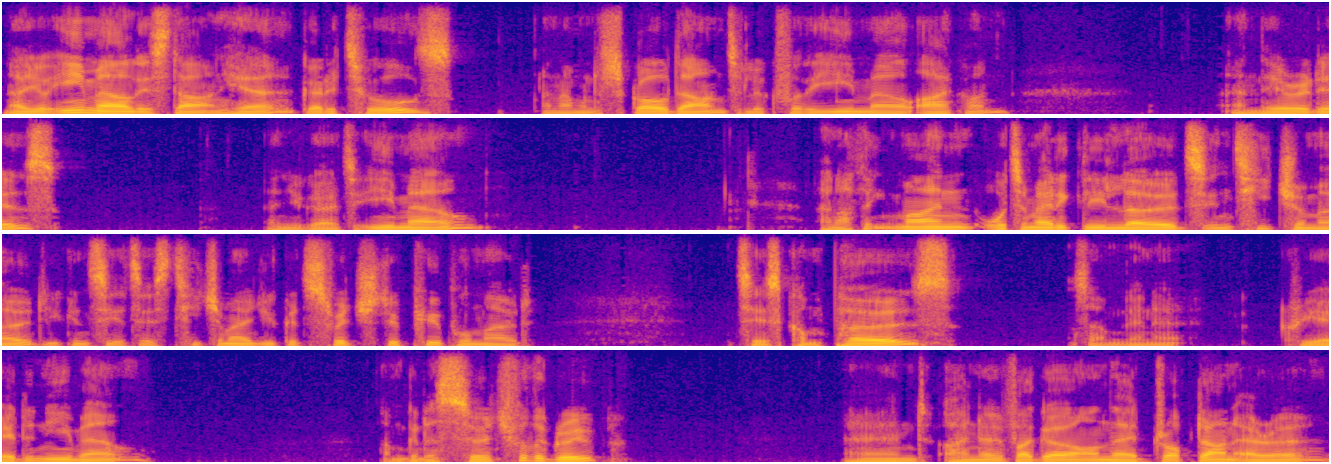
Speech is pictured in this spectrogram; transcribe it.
Now your email is down here. Go to Tools, and I'm going to scroll down to look for the email icon. And there it is. And you go to Email, and I think mine automatically loads in teacher mode. You can see it says teacher mode. You could switch to pupil mode. It says compose. So I'm going to create an email. I'm going to search for the group. And I know if I go on that drop down arrow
